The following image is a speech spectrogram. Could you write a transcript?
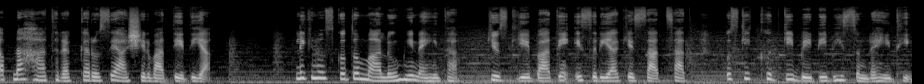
अपना हाथ रखकर उसे आशीर्वाद दे दिया। लेकिन उसको तो मालूम ही नहीं था कि उसकी ये बातें इस रिया के साथ साथ उसकी खुद की बेटी भी सुन रही थी,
